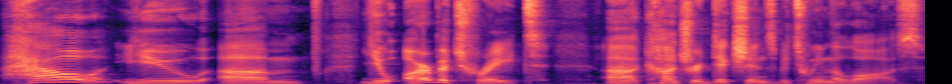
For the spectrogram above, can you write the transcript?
how you um, you arbitrate uh, contradictions between the laws.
